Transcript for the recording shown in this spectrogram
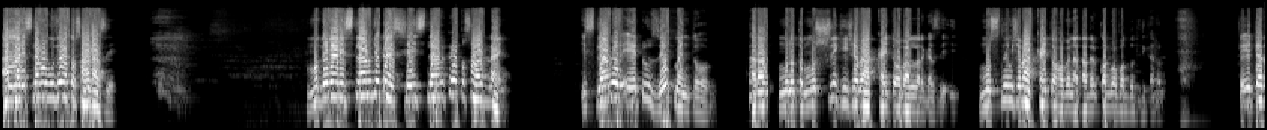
আল্লাহর ইসলামও বুঝে এত সাড় আছে। মদিনার ইসলাম যেটা, সেই ইসলামে তো এত সাড় নাই। ইসলামের এ টু জেড মানতে হবে। তারা মূলত মুশরিক হিসেবে আখ্যায়িত হবে আল্লাহর কাছে। মুসলিম হিসেবে আখ্যায়িত হবে না, তাদের কর্মপদ্ধতির কারণে। তো এটার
